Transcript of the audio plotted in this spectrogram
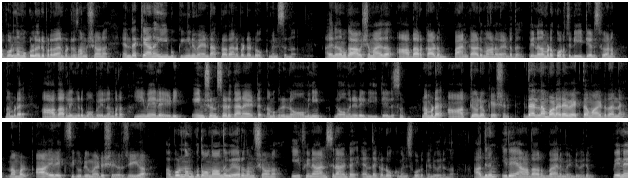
അപ്പോൾ നമുക്കുള്ള ഒരു പ്രധാനപ്പെട്ട സംശയമാണ് എന്തൊക്കെയാണ് ഈ ബുക്കിങ്ങിന് വേണ്ട പ്രധാനപ്പെട്ട ഡോക്യുമെന്റ്സ് എന്ന്? അതിന് നമുക്ക് ആവശ്യമായത് ആധാർ കാർഡും പാൻ കാർഡുമാണ് വേണ്ടത്. പിന്നെ നമ്മുടെ കുറച്ച് ഡീറ്റെയിൽസ് വേണം. നമ്മുടെ Aadhaar linked mobile number email I D insurance എടുക്കാനായിട്ട് നമുക്കൊരു നോമിനിയും നോമിനിയുടെ ഡീറ്റെയിൽസും നമ്മുടെ ആർ ടി ഒ ലൊക്കേഷൻ ഇതെല്ലാം വളരെ വ്യക്തമായിട്ട് തന്നെ നമ്മൾ ആ ഒരു എക്സിക്യൂട്ടീവുമായിട്ട് ഷെയർ ചെയ്യുക. അപ്പോൾ നമുക്ക് തോന്നാവുന്ന വേറൊരു സംശയമാണ് ഈ ഫിനാൻസിനായിട്ട് എന്തൊക്കെ ഡോക്യുമെന്റ്സ് കൊടുക്കേണ്ടി വരുന്നത് അതിനും ഇതേ ആധാറും പാനും വേണ്ടി വരും. പിന്നെ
